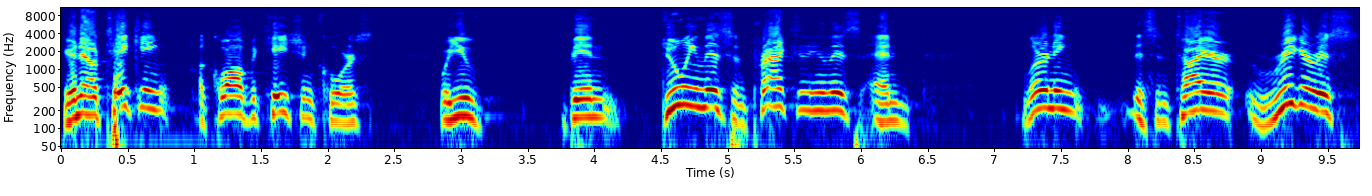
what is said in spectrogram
You're now taking a qualification course where you've been doing this and practicing this and learning this entire rigorous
